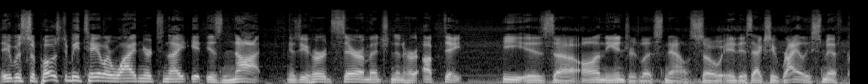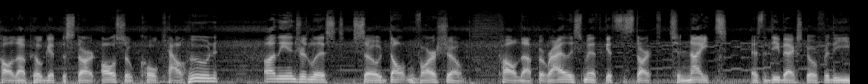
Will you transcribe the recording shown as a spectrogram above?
It was supposed to be Taylor Widener tonight. It is not. As you heard Sarah mention in her update, he is uh, on the injured list now. So it is actually Riley Smith called up. He'll get the start. Also, Cole Calhoun on the injured list. So Dalton Varsho called up. But Riley Smith gets the start tonight as the D backs go for the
